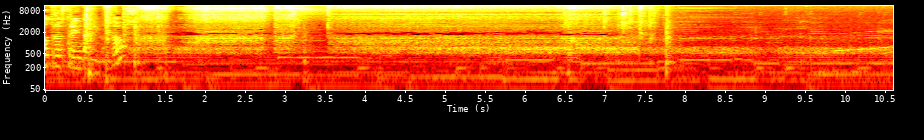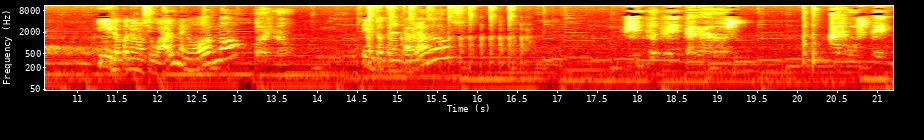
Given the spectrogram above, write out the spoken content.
otros 30 minutos. Y lo ponemos igual, menú horno. Horno. 130 grados. 130 grados. Ajuste.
